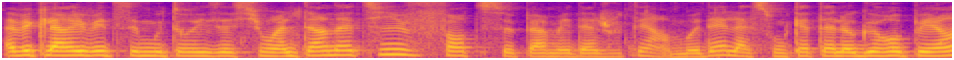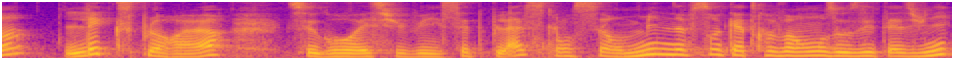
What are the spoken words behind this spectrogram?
Avec l'arrivée de ces motorisations alternatives, Ford se permet d'ajouter un modèle à son catalogue européen, l'Explorer. Ce gros SUV 7 places, lancé en 1991 aux États-Unis,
